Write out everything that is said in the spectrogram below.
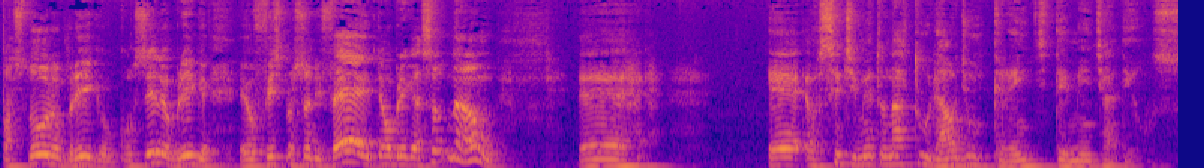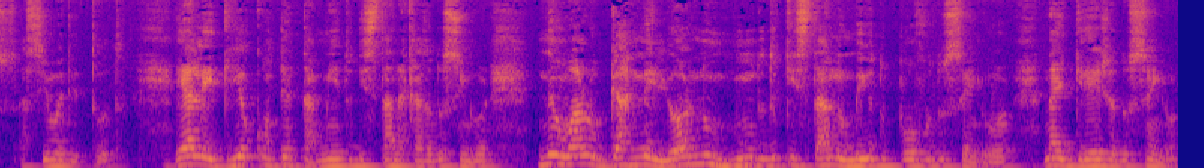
pastor obriga, o conselho obriga, eu fiz profissão de fé e tenho obrigação. Não. É, é, é, o sentimento natural de um crente temente a Deus, acima de tudo. É a alegria, o contentamento de estar na casa do Senhor. Não há lugar melhor no mundo do que estar no meio do povo do Senhor, na igreja do Senhor.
